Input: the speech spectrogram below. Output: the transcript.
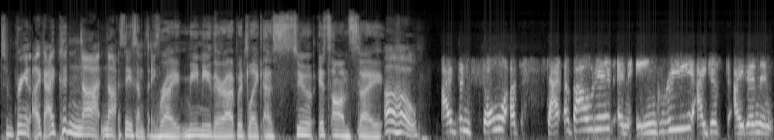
to bring it? Like, I could not not say something. Right, me neither. I would like as soon it's on site. Oh, I've been so upset about it and angry. I just, I didn't,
